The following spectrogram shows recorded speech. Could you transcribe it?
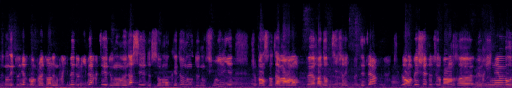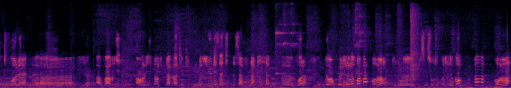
de nous détenir complètement, de nous priver de liberté, de nous menacer, de se moquer de nous, de nous humilier. Je pense notamment à mon père adoptif Eric Peteter, qui doit empêcher de se rendre euh, uriner aux toilettes euh, à Paris en lui disant qu'il n'a qu'à te dessus, les addicts de sa la pisse. Euh, voilà. Donc euh, je ne vois pas comment, c'est surtout que je ne comprends pas comment euh,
